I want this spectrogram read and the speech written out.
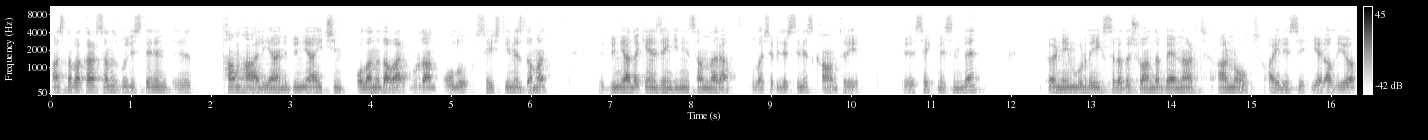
Aslına bakarsanız bu listenin tam hali yani dünya için olanı da var. Buradan olu seçtiğiniz zaman dünyadaki en zengin insanlara ulaşabilirsiniz country e, sekmesinden. Örneğin burada ilk sırada şu anda Bernard Arnault ailesi yer alıyor.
